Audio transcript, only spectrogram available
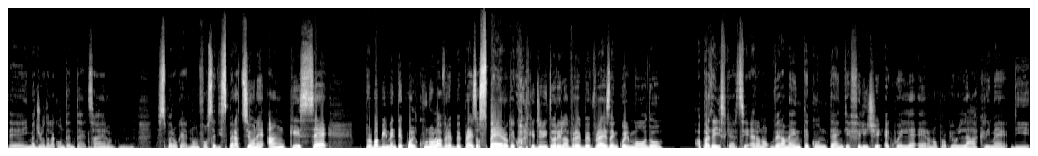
eh, immagino dalla contentezza, eh. spero che non fosse disperazione, anche se probabilmente qualcuno l'avrebbe preso, spero che qualche genitore l'avrebbe presa in quel modo. A parte gli scherzi, erano veramente contenti e felici e quelle erano proprio lacrime di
